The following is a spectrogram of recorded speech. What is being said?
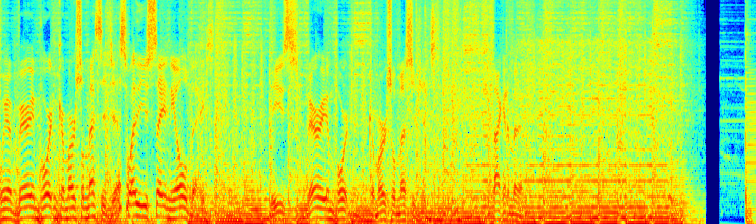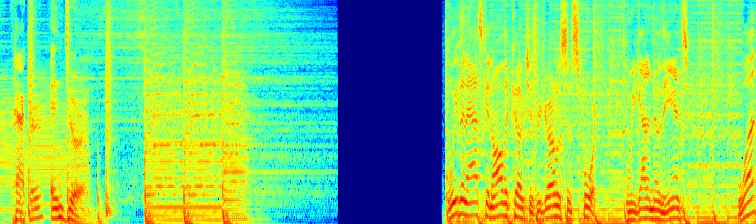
We have very important commercial messages. That's what they used to say in the old days. These very important commercial messages. Back in a minute. Packer and Durham. We've been asking all the coaches, regardless of sport, and we got to know the answer. What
